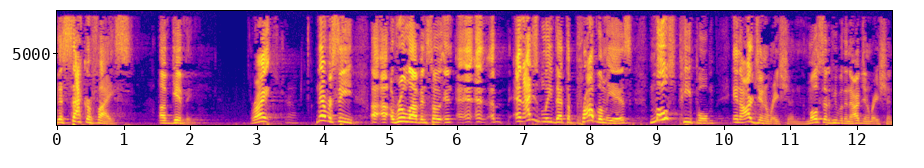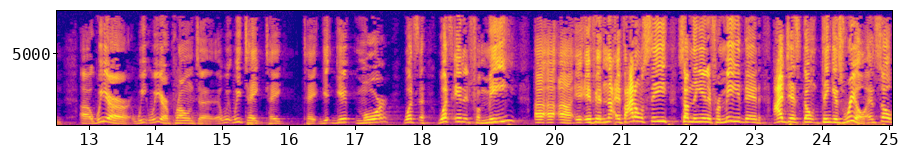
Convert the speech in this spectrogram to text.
the sacrifice of giving. Right? Never see a, real love. And so, and, and, and I just believe that the problem is most people in our generation, most of the people in our generation, uh, we are we, we are prone to we, we take take take get more. What's what's in it for me? Uh, uh, uh, if it's not, if I don't see something in it for me, then I just don't think it's real. And so,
